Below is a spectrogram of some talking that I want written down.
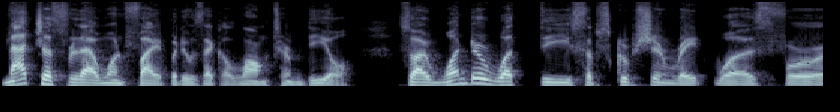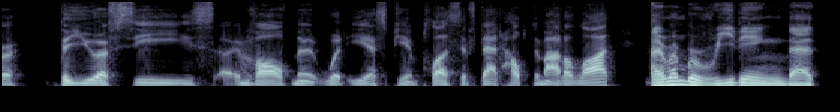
Not just for that one fight, but it was like a long term deal. So I wonder what the subscription rate was for the UFC's uh, involvement with ESPN Plus, if that helped them out a lot. I remember reading that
